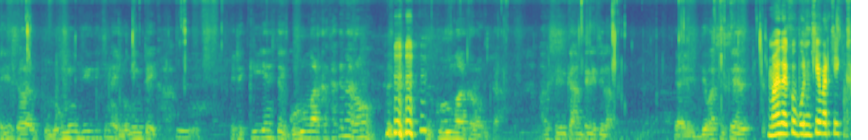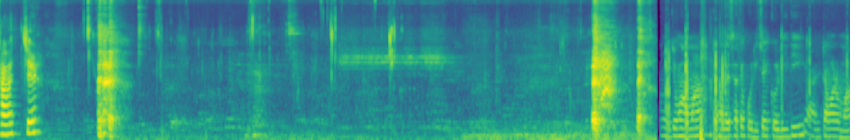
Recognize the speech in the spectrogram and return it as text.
এই এই রোমিং দিয়ে দিচ্ছি না রোমিংটাই খারাপ। এটা কি জানিস তো গরু মার্কা থাকে না রং? গরু মার্কা রংটা। আমি সেদিনকে আনতে গেছিলাম। এই দেবাশিসের মা দেখো বোনকে এবার কেক খাওয়াচ্ছে। মেজো মামা তোমাদের সাথে পরিচয় করিয়ে দিই। আর এটা আমার মা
